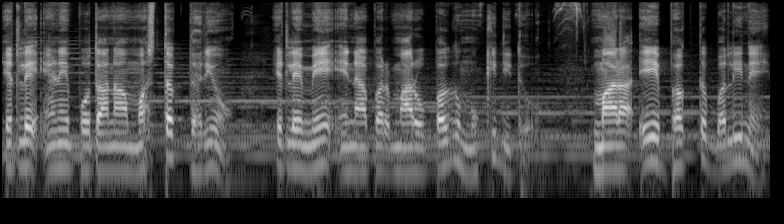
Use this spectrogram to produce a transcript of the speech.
એટલે એણે પોતાના મસ્તક ધર્યું, એટલે મેં એના પર મારો પગ મૂકી દીધો. મારા એ ભક્ત બલિને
